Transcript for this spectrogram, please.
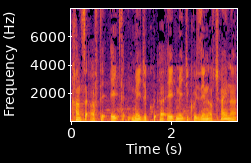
concept of the eight major uh, eight major cuisine of China,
